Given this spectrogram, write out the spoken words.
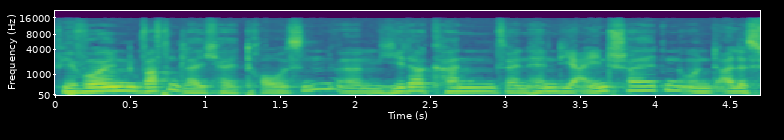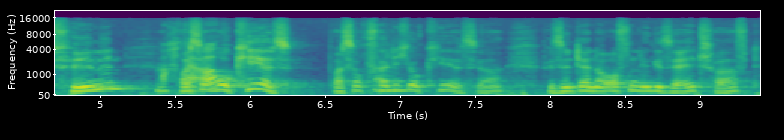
Wir wollen Waffengleichheit draußen. Ähm, jeder kann sein Handy einschalten und alles filmen, Macht was auch auch? okay ist. Was auch völlig okay ist, ja. Wir sind ja eine offene Gesellschaft,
